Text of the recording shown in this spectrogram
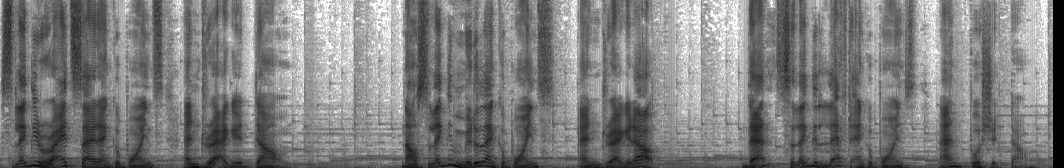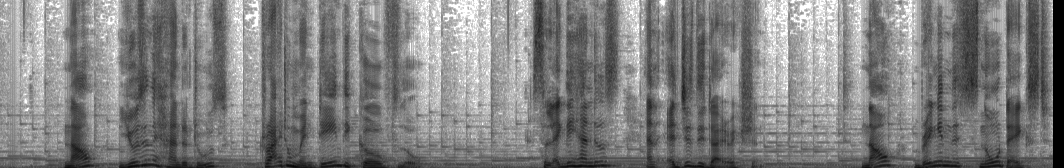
select the right side anchor points and drag it down. Now select the middle anchor points and drag it up. Then select the left anchor points and push it down. Now, using the handle tools, try to maintain the curve flow. Select the handles and adjust the direction. Now, bring in the snow text,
